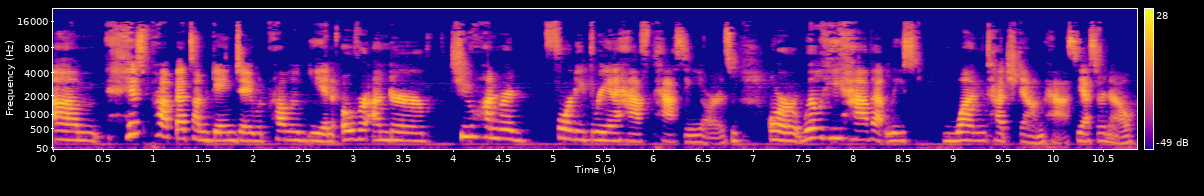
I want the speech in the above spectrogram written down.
Um, his prop bets on game day would probably be an over under 243 and a half passing yards, or will he have at least one touchdown pass? Yes or no?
